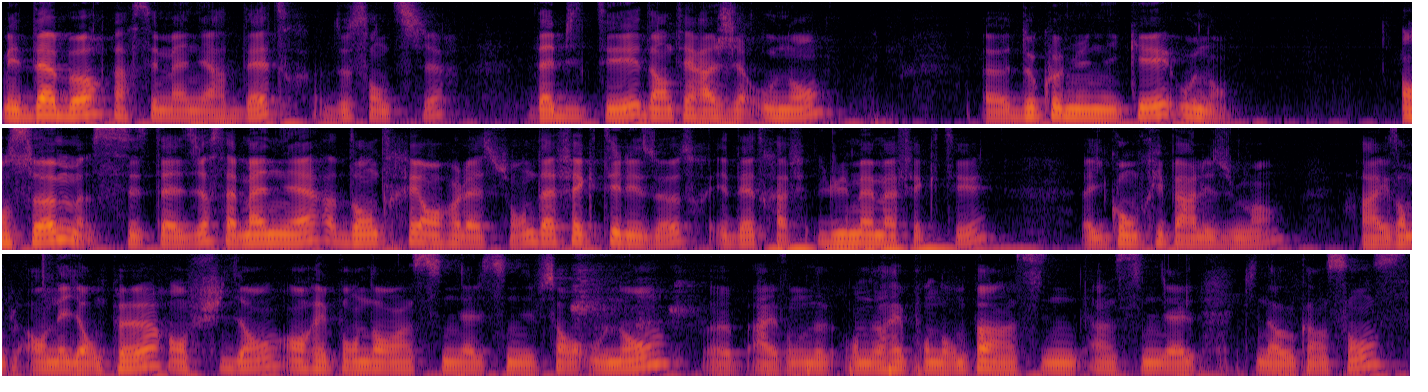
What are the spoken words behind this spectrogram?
mais d'abord par ses manières d'être, de sentir, d'habiter, d'interagir ou non, euh, de communiquer ou non. En somme, c'est-à-dire sa manière d'entrer en relation, d'affecter les autres et d'être lui-même affecté, y compris par les humains. Par exemple, en ayant peur, en fuyant, en répondant à un signal signifiant ou non, euh, par exemple en ne répondant pas à un, signal qui n'a aucun sens,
